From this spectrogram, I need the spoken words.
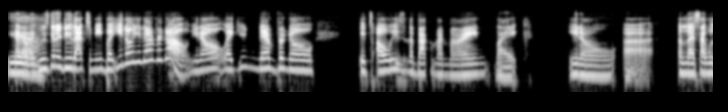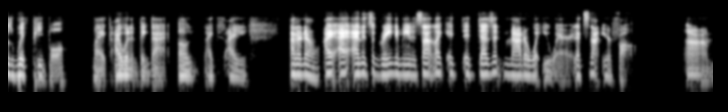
and I'm yeah. like who's gonna do that to me but you know you never know you know like you never know it's always in the back of my mind like you know uh unless i was with people like i wouldn't think that oh like i i don't know i i and it's ingrained in me and it's not like it, it doesn't matter what you wear that's not your fault um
